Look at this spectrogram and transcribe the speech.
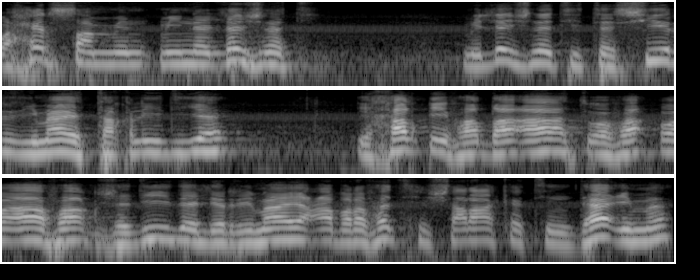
وحرصا من من اللجنة من لجنة تسيير الرماية التقليدية لخلق فضاءات وآفاق جديدة للرماية عبر فتح شراكة دائمة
